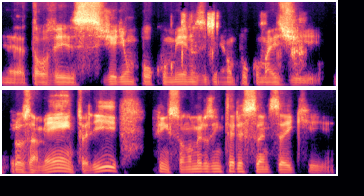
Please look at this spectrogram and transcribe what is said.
é, talvez gerir um pouco menos e ganhar um pouco mais de entrosamento ali. Enfim, são números interessantes aí que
